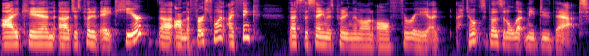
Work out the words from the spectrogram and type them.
I can uh, just put an eight here uh, on the first one. I think that's the same as putting them on all three. I, I don't suppose it'll let me do that.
